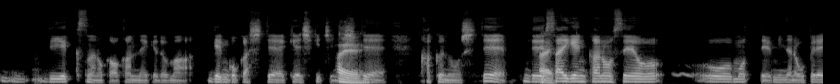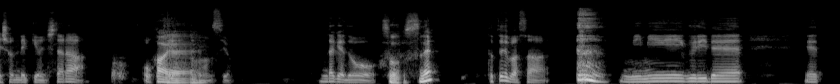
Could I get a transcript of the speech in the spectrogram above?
DX なのかわかんないけど、まあ、言語化して、形式値にして、はい格納して、で、はい。再現可能性をを持ってみんなでオペレーションできるようにしたら、OK はいだと思うんですよ。だけど、そうですね。例えばさ、耳ぐりで、えっ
